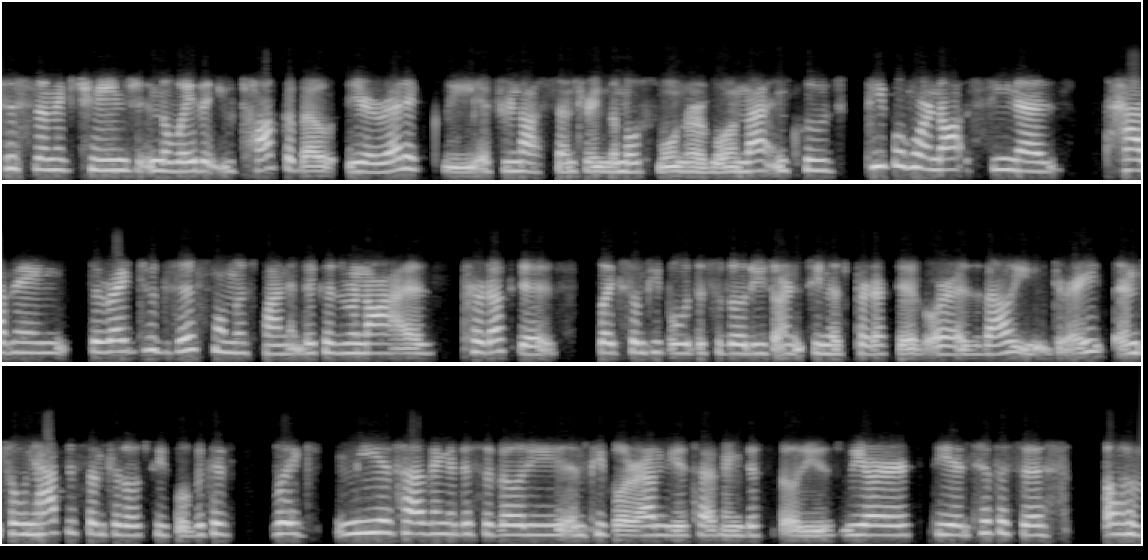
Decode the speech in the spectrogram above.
systemic change in the way that you talk about theoretically if you're not centering the most vulnerable. And that includes people who are not seen as having the right to exist on this planet because we're not as productive like some people with disabilities aren't seen as productive or as valued, right? And so we have to center those people because like me as having a disability and people around me as having disabilities, we are the antithesis of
